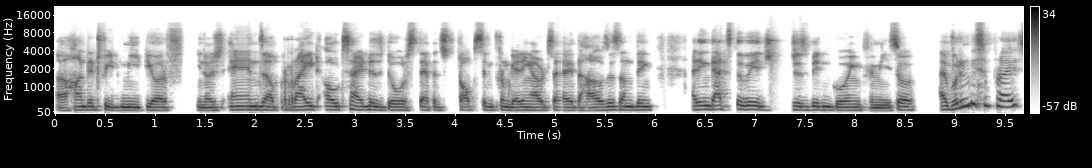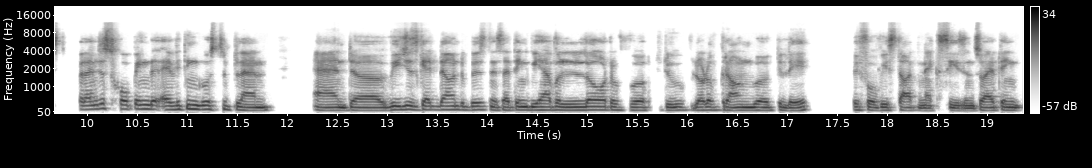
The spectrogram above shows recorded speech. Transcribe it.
a hundred feet meteor, you know, ends up right outside his doorstep and stops him from getting outside the house or something. I think that's the way it's just been going for me. So I wouldn't be surprised, but I'm just hoping that everything goes to plan and uh, we just get down to business. I think we have a lot of work to do, a lot of groundwork to lay before we start next season. So I think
